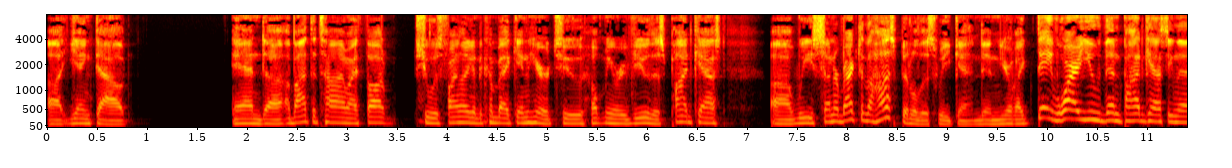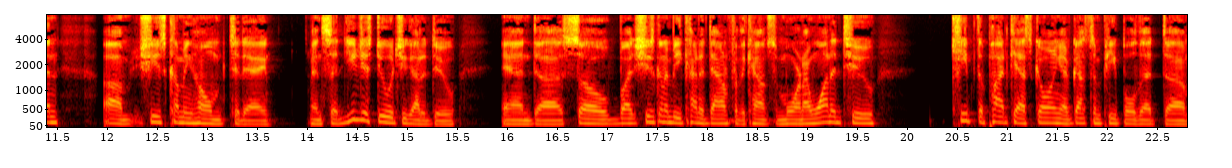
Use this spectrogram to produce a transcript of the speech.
uh, yanked out. And uh, about the time I thought she was finally going to come back in here to help me review this podcast, uh, we sent her back to the hospital this weekend. And you're like, Dave, why are you then podcasting then? Um, she's coming home today and said, "You just do what you got to do." And uh, so, but she's going to be kind of down for the count some more. And I wanted to keep the podcast going. I've got some people that uh,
